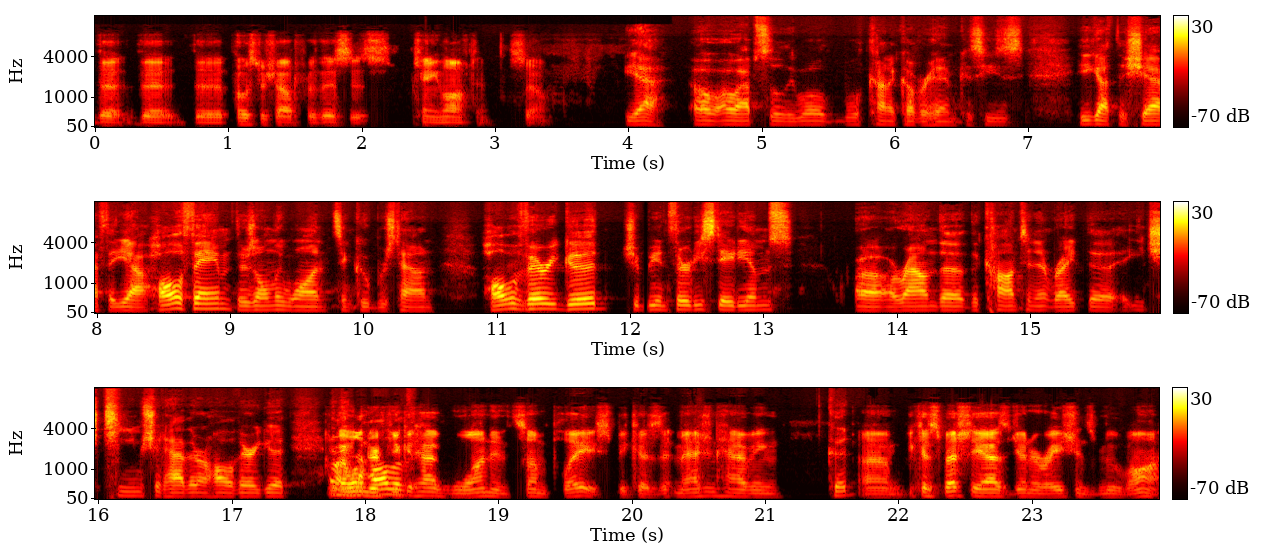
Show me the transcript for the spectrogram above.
the the the poster child for this is Kenny Lofton. So. Yeah. Oh, oh, absolutely. We'll we'll kind of cover him because he's he got the shaft. That yeah, Hall of Fame. There's only one. It's in Cooperstown. Hall of mm-hmm. Very Good should be in 30 stadiums uh, around the the continent, right? The each team should have their own Hall of Very Good. Oh, I wonder if you of, could have one in some place because imagine having could um, because especially as generations move on,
